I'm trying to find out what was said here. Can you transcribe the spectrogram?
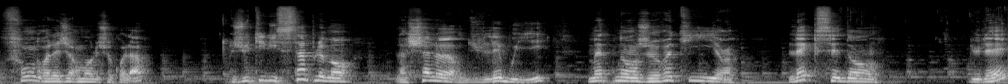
fondre légèrement le chocolat. J'utilise simplement la chaleur du lait bouilli. Maintenant, je retire l'excédent du lait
